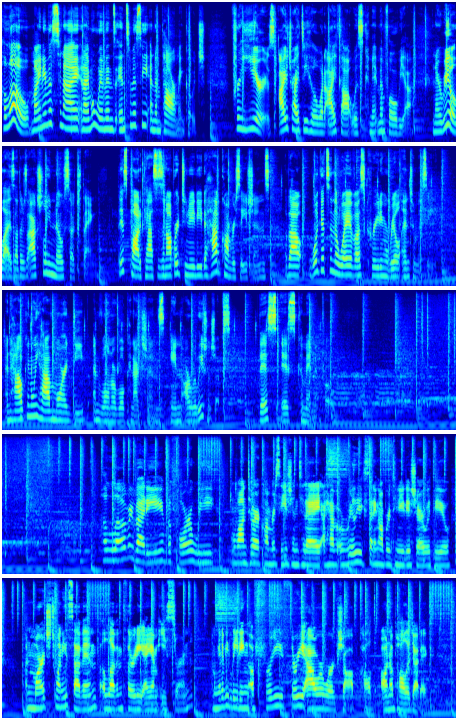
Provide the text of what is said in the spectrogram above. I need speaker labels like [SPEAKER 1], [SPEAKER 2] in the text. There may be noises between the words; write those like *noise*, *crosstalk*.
[SPEAKER 1] Hello, my name is Tanai, and I'm a women's intimacy and empowerment coach. For years, I tried to heal what I thought was commitment phobia, and I realized that there's actually no such thing. This podcast is an opportunity to have conversations about what gets in the way of us creating real intimacy and how can we have more deep and vulnerable connections in our relationships. This is Commitment Phobe. Hello, everybody. Before we move on to our conversation today, I have a really exciting opportunity to share with you. On March 27th, 11:30 a.m. Eastern, I'm going to be leading a free 3-hour workshop called Unapologetic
